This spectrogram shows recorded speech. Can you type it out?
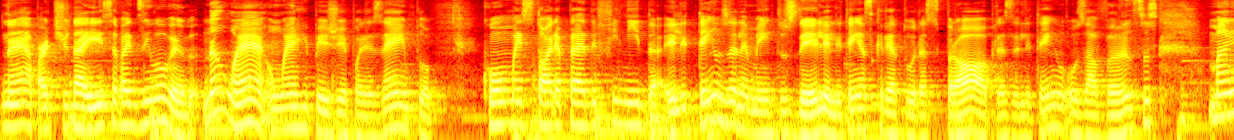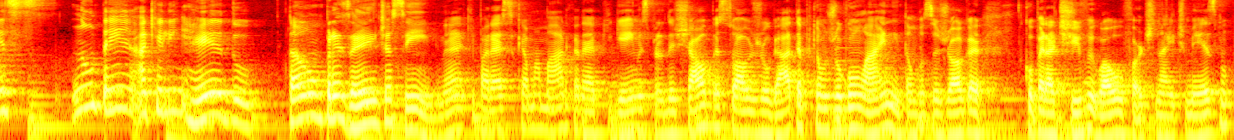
né, a partir daí você vai desenvolvendo. Não é um RPG, por exemplo, com uma história pré-definida. Ele tem os elementos dele, ele tem as criaturas próprias, ele tem os avanços, mas não tem aquele enredo tão presente assim, né? Que parece que é uma marca da Epic Games para deixar o pessoal jogar, até porque é um jogo online, então você joga cooperativo igual o Fortnite mesmo.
